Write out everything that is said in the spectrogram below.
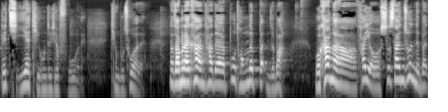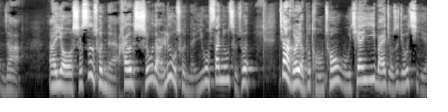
给企业提供这些服务的，挺不错的。那咱们来看它的不同的本子吧。我看看啊，它有十三寸的本子，呃，有十四寸的，还有十五点六寸的，一共三种尺寸，价格也不同，从五千一百九十九起，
